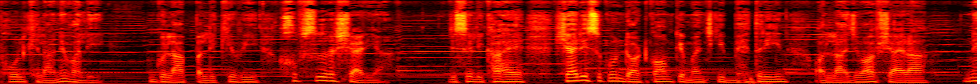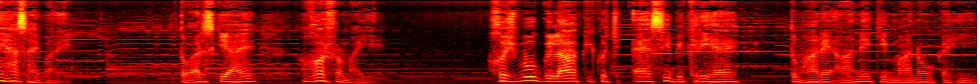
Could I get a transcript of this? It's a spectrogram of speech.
फूल खिलाने वाली गुलाब पर लिखी हुई खूबसूरत शायरियाँ, जिसे लिखा है शायरी सुकून डॉट कॉम के मंच की बेहतरीन और लाजवाब शायरा नेहा साहिबा ने। तो अर्ज़ किया है, गौर फरमाइए। खुशबू गुलाब की कुछ ऐसी बिखरी है, तुम्हारे आने की मानो कहीं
